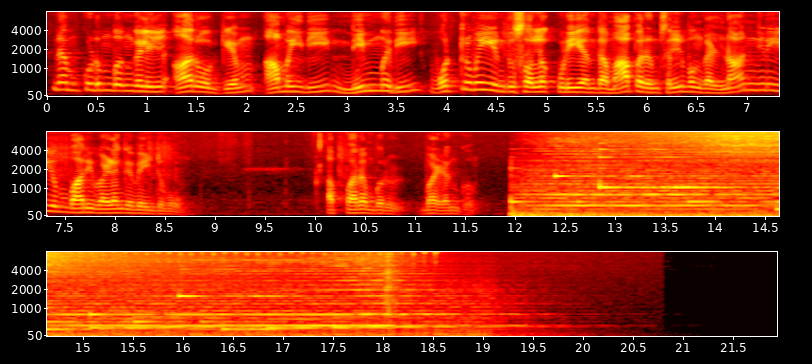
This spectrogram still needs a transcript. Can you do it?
நம் குடும்பங்களில் ஆரோக்கியம் அமைதி நிம்மதி ஒற்றுமை என்று சொல்லக்கூடிய அந்த மாபெரும் செல்வங்கள் நான்கினையும் வாரி வழங்க வேண்டுவோம். அப்பரம்பொருள் வழங்கும்.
